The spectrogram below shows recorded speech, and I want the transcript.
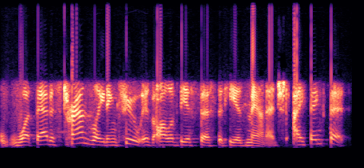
what that is translating to is all of the assists that he has managed. I think that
